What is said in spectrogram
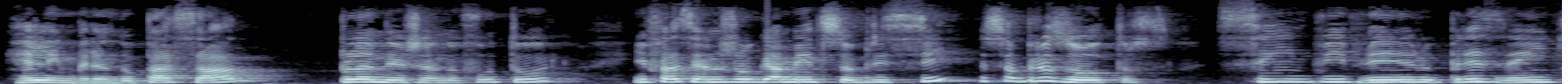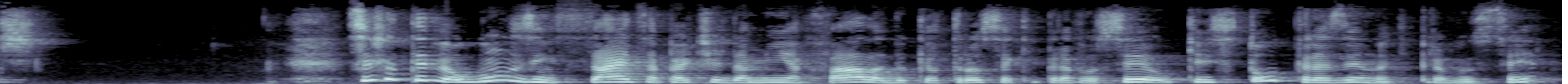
relembrando o passado, planejando o futuro e fazendo julgamentos sobre si e sobre os outros, sem viver o presente. Você já teve alguns insights a partir da minha fala, do que eu trouxe aqui para você, o que eu estou trazendo aqui para você?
